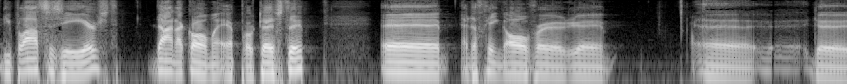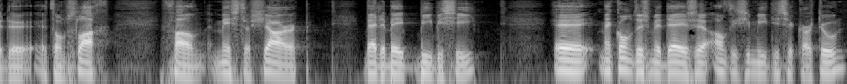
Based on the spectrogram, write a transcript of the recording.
die plaatsen ze eerst. Daarna komen er protesten. Uh, en dat ging over uh, uh, de, de, het ontslag van Mr. Sharp bij de BBC. men komt dus met deze antisemitische cartoon.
